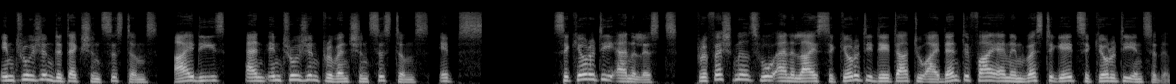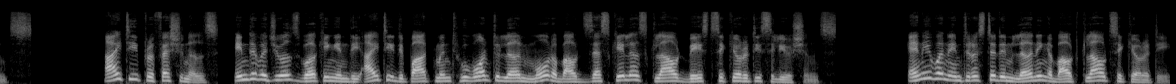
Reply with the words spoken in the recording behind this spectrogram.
intrusion detection systems, IDS, and intrusion prevention systems, IPS. Security analysts, professionals who analyze security data to identify and investigate security incidents. IT professionals, individuals working in the IT department who want to learn more about Zscaler's cloud-based security solutions. Anyone interested in learning about cloud security.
